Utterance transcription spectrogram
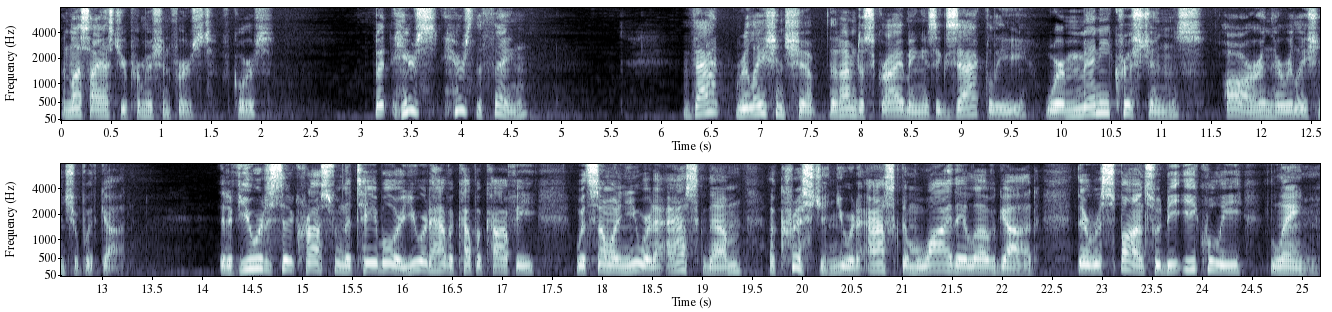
unless I asked your permission first, of course. But here's, here's the thing that relationship that I'm describing is exactly where many Christians are in their relationship with God. That if you were to sit across from the table or you were to have a cup of coffee with someone and you were to ask them, a Christian, you were to ask them why they love God, their response would be equally lame.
